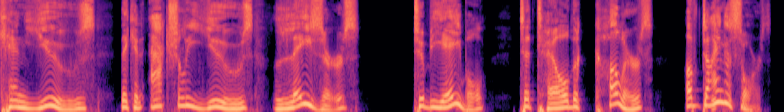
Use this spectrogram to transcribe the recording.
can use they can actually use lasers to be able to tell the colors of dinosaurs.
